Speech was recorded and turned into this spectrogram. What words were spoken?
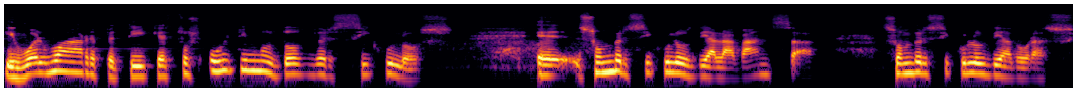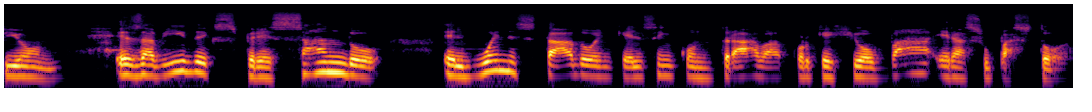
Y vuelvo a repetir que estos últimos dos versículos eh, son versículos de alabanza, son versículos de adoración. Es David expresando el buen estado en que él se encontraba porque Jehová era su pastor.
